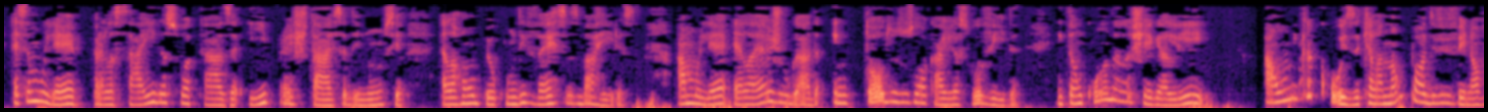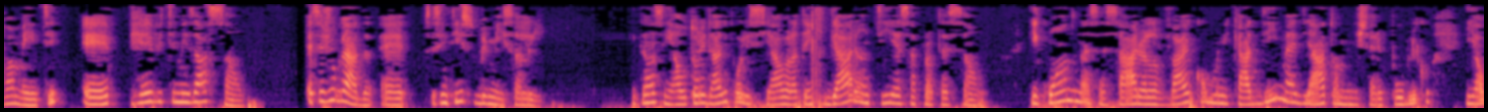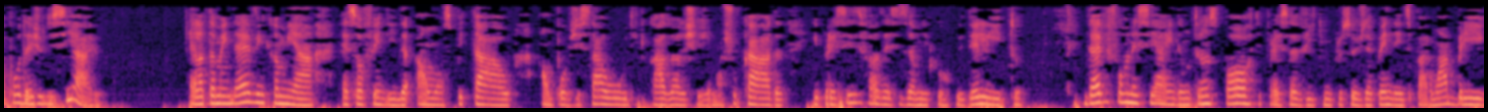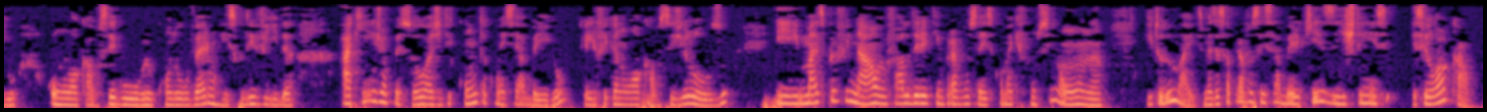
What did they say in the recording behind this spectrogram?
Essa mulher, para ela sair da sua casa e prestar essa denúncia, ela rompeu com diversas barreiras. A mulher, ela é julgada em todos os locais da sua vida. Então, quando ela chega ali, a única coisa que ela não pode viver novamente é revitimização. É ser julgada, é se sentir submissa ali. Então, assim, a autoridade policial ela tem que garantir essa proteção. E, quando necessário, ela vai comunicar de imediato ao Ministério Público e ao Poder Judiciário. Ela também deve encaminhar essa ofendida a um hospital, a um posto de saúde, caso ela esteja machucada e precise fazer esse exame de corpo de delito. Deve fornecer ainda um transporte para essa vítima e para os seus dependentes para um abrigo ou um local seguro quando houver um risco de vida, Aqui em João Pessoa, a gente conta com esse abrigo, ele fica num local sigiloso, e mais pro final eu falo direitinho para vocês como é que funciona e tudo mais, mas é só para vocês saberem que existe esse, esse local.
